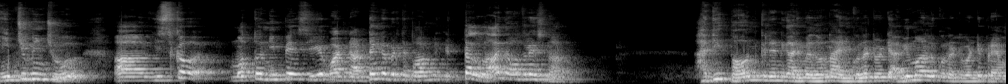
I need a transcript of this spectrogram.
ఇంచుమించు ఇసుక మొత్తం నింపేసి వాటిని అడ్డంగా పెడితే పవన్ ఇట్టల్లాగా అవతలేసినారు. అది పవన్ కళ్యాణ్ గారి మీద ఉన్న ఆయనకు ఉన్నటువంటి అభిమానులకు ఉన్నటువంటి ప్రేమ.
